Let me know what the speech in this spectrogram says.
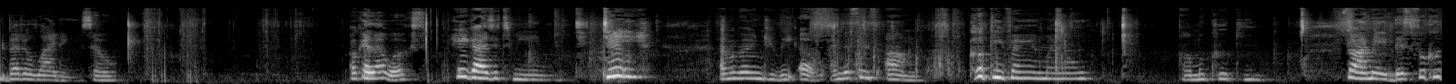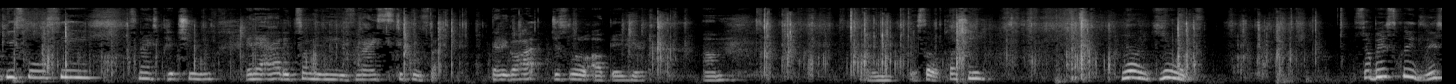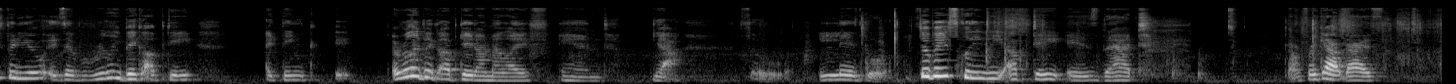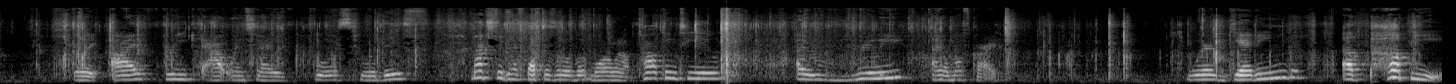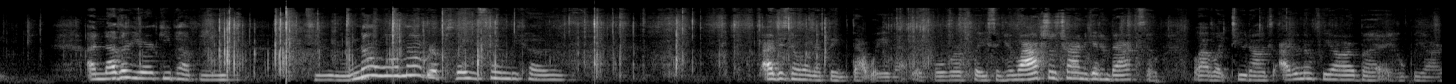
need better lighting, so. Okay, that works. Hey guys, it's me, and today I'm going to be. Oh, and this is um Cookie Fan Mail. I'm a cookie. So I made this for Cookie School. See, it's nice picture, and it added some of these nice stickers that, I got. Just a little update here. Um, and this little plushie. Really cute. So basically, this video is a really big update. I think it, a really big update on my life, and yeah. So let's go. So basically, the update is that don't freak out, guys. Like I freaked out when I first heard this. I'm actually gonna stop this a little bit more when I'm talking to you. I really, I almost cried. We're getting a puppy. Another Yorkie puppy to, no, we'll not replace him because I just don't want to think that way that like we're replacing him. We're actually trying to get him back, so we'll have like two dogs. I don't know if we are, but I hope we are.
